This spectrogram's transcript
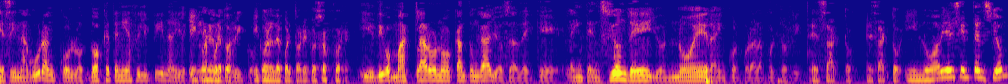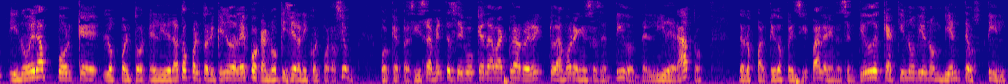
que se inauguran con los dos que tenía Filipinas y el que tenía Puerto Rico. Y con el de Puerto Rico, eso es correcto. Y digo, más claro no canta un gallo, o sea, de que la intención de ellos no era incorporar a Puerto Rico. Exacto, exacto. Y no había esa intención y no era porque los el liderato puertorriqueño de la época no quisieran incorporación, porque precisamente si algo quedaba claro era el clamor en ese sentido, del liderato de los partidos principales, en el sentido de que aquí no había un ambiente hostil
